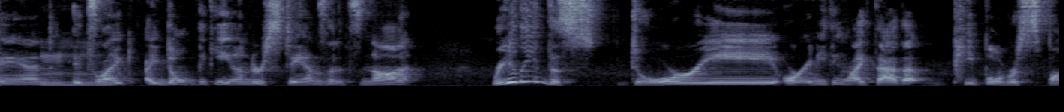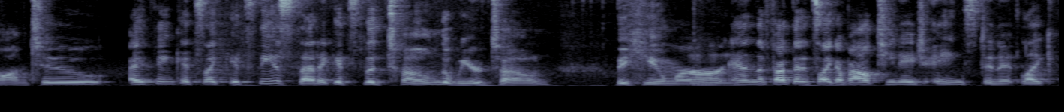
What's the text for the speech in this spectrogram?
and it's mm-hmm. like I don't think he understands that it's not really the story or anything like that that people respond to. I think it's like it's the aesthetic, it's the tone, the weird tone, the humor, mm-hmm. and the fact that it's like about teenage angst and it like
